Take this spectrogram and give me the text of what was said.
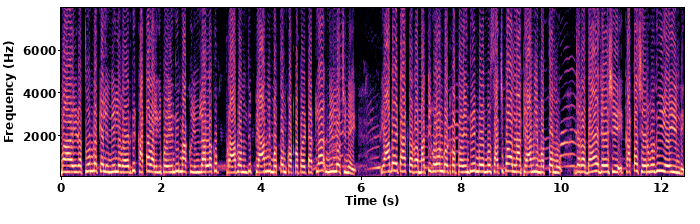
మా ఇక్కడ తూమ్లకి వెళ్ళి నీళ్ళు పోయింది కట్ట వలిగిపోయింది. మాకు ఇండ్లకు ప్రాబ్లం ఉంది. ఫ్యామిలీ మొత్తం కొట్టుకుపోయేటట్లా నీళ్ళు వచ్చినాయి. యాభై ట్రాక్టర్ మట్టి కూడా కొట్టుకుపోయింది. మేము చచ్చిపోవాలి నా ఫ్యామిలీ మొత్తము జర దయచేసి కట్ట చెరువుది వేయండి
